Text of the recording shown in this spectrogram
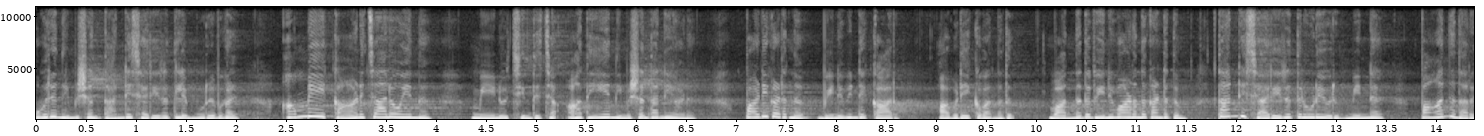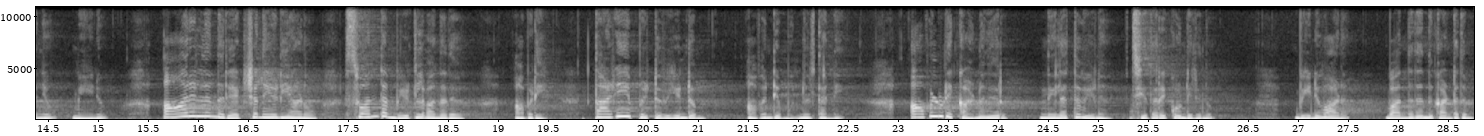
ഒരു നിമിഷം തന്റെ ശരീരത്തിലെ മുറിവുകൾ അമ്മയെ കാണിച്ചാലോ എന്ന് മീനു ചിന്തിച്ച അതേ നിമിഷം തന്നെയാണ് പടികടന്ന് വിനുവിന്റെ കാർ അവിടേക്ക് വന്നത്. വന്നത് വിനുവാണെന്ന് കണ്ടതും തന്റെ ശരീരത്തിലൂടെ ഒരു മിന്നൽ പാഞ്ഞു നിറഞ്ഞു മീനു. ആരിൽ നിന്ന് രക്ഷ നേടിയാണോ സ്വന്തം വീട്ടിൽ വന്നത്? അവിടെ തഴയപ്പെട്ട് വീണ്ടും അവന്റെ മുന്നിൽ തന്നെ. അവളുടെ കണ്ണുനീർ നിലത്ത് വീണ് ചിതറിക്കൊണ്ടിരുന്നു. വിനുവാണ് വന്നതെന്ന് കണ്ടതും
